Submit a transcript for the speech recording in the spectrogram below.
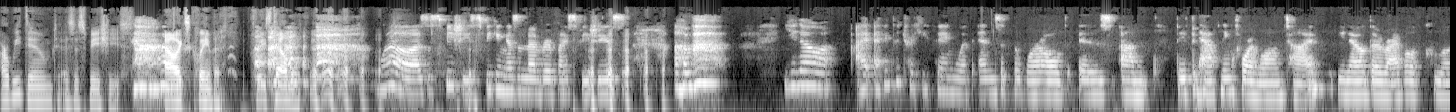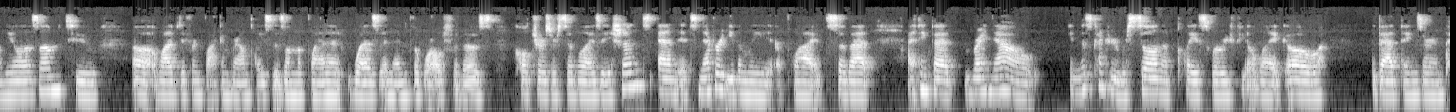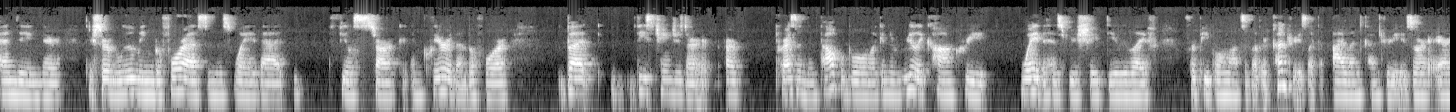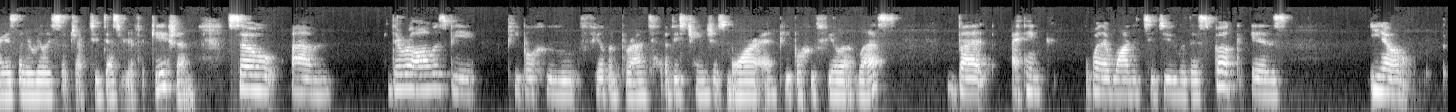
are we doomed as a species? Alex Kleeman, please tell me. well, as a species, speaking as a member of my species, um, you know, I, I, think the tricky thing with ends of the world is um, they've been happening for a long time. You know, the arrival of colonialism to uh, a lot of different black and brown places on the planet was an end of the world for those cultures or civilizations, and it's never evenly applied. So that I think that right now in this country, we're still in a place where we feel like, oh, the bad things are impending. They're they're sort of looming before us in this way that feels stark and clearer than before. But these changes are are present and palpable, like in a really concrete way that has reshaped daily life for people in lots of other countries, like island countries or areas that are really subject to desertification. So um, there will always be people who feel the brunt of these changes more and people who feel it less. But I think what I wanted to do with this book is, you know,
